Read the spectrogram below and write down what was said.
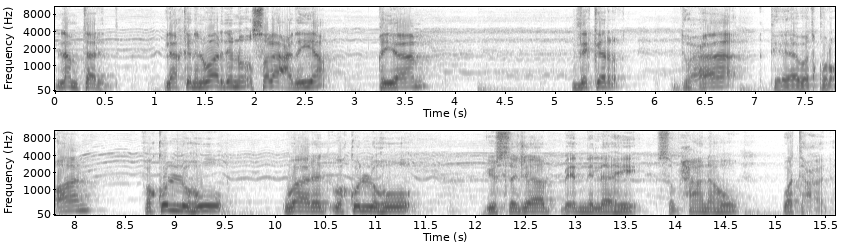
لم ترد. لكن الوارد إنه صلاة عادية قيام ذكر دعاء تلاوة قرآن فكله وارد وكله يستجاب بإذن الله سبحانه وتعالى.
